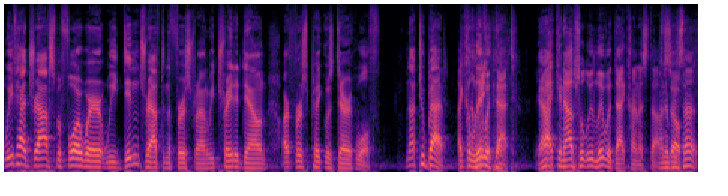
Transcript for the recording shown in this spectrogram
we've had drafts before where we didn't draft in the first round. We traded down. Our first pick was Derek Wolfe. Not too bad. I can live with pick. that. Yeah. I can absolutely live with that kind of stuff. Hundred So, percent.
